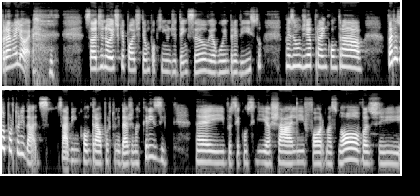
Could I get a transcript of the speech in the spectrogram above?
para melhor. Só de noite que pode ter um pouquinho de tensão e algum imprevisto, mas é um dia para encontrar várias oportunidades, sabe, encontrar oportunidade na crise, né, e você conseguir achar ali formas novas de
